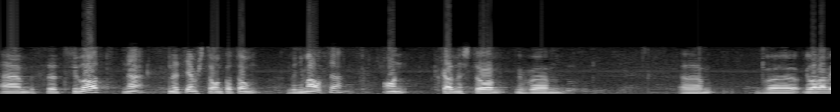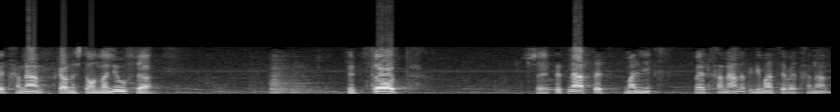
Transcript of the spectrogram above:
um, с тфилот, да, над тем, что он потом занимался, он сказано, что в, э, в глава Ветханан сказано, что он молился 500 15 молитв Ветханан, это гематрия Ветханан.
